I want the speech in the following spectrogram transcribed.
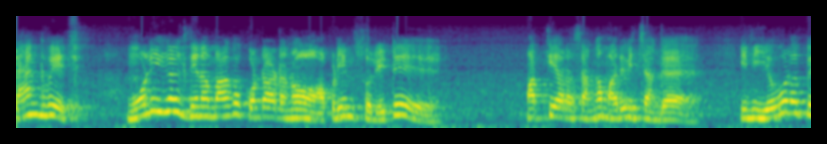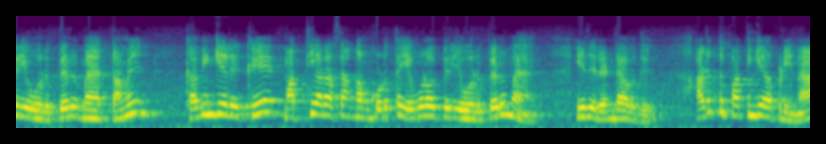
லாங்குவேஜ் மொழிகள் தினமாக கொண்டாடணும் அப்படின்னு சொல்லிட்டு மத்திய அரசாங்கம் அறிவித்தாங்க இது எவ்வளோ பெரிய ஒரு பெருமை? தமிழ் கவிஞருக்கு மத்திய அரசாங்கம் கொடுத்த எவ்வளோ பெரிய ஒரு பெருமை? இது ரெண்டாவது. அடுத்து பார்த்தீங்க அப்படின்னா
